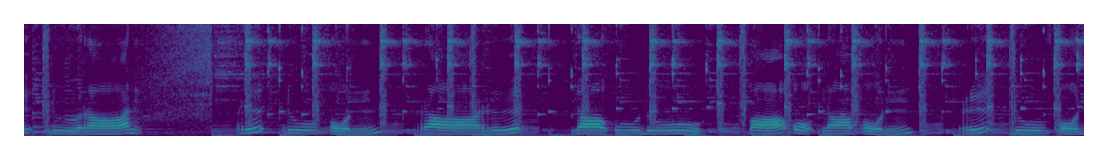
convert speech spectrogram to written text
ฤดูร้อนฤดูฝน รอรึดออูดู ฝอโอนอฝนฤดูฝน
